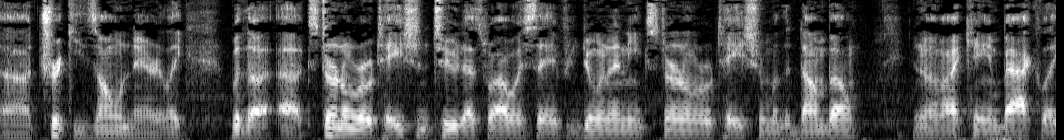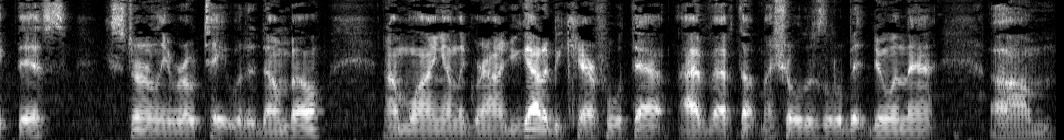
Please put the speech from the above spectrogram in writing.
uh, tricky zone there. Like with a, a, external rotation too. That's why I always say if you're doing any external rotation with a dumbbell, you know, if I came back like this, externally rotate with a dumbbell, and I'm lying on the ground, you got to be careful with that. I've effed up my shoulders a little bit doing that. Um,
